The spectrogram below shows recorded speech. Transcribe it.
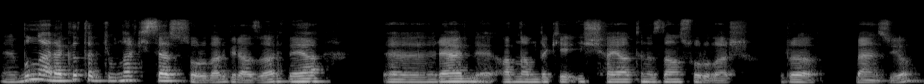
Bununla alakalı tabii ki bunlar kişisel sorular biraz daha veya e, reel e, anlamdaki iş hayatınızdan sorulara benziyor.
